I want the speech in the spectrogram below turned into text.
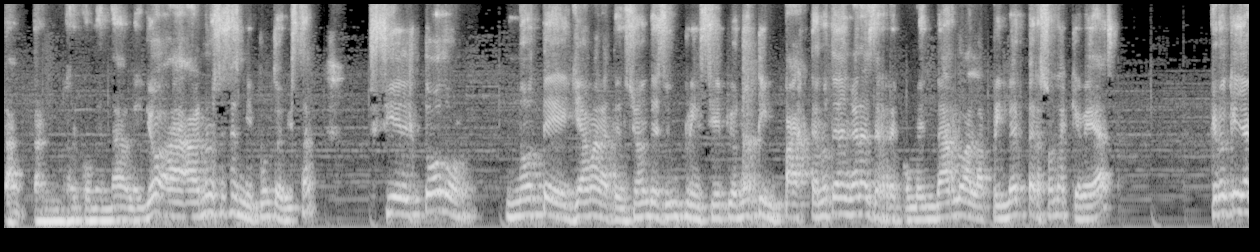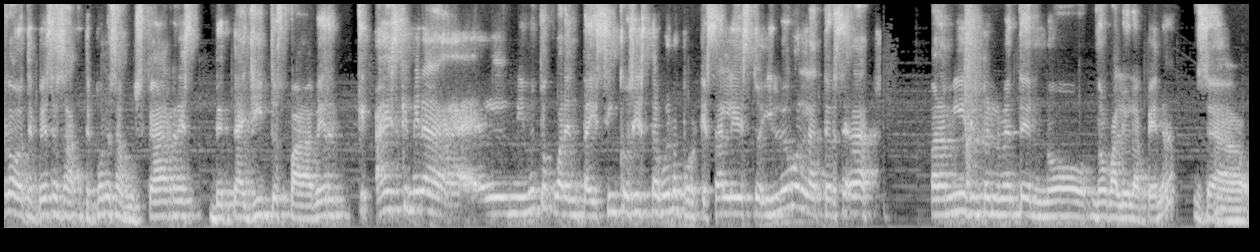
tan, tan recomendable. Yo, al menos ese es mi punto de vista. Si el todo no te llama la atención desde un principio, no te impacta, no te dan ganas de recomendarlo a la primera persona que veas, creo que ya cuando te empiezas a, te pones a buscar detallitos para ver que, ah, es que mira, el minuto 45 sí está bueno porque sale esto. Y luego la tercera, para mí simplemente no, no valió la pena, o sea,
